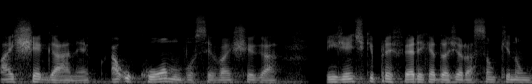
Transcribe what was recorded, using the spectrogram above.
vai chegar, né? O como você vai chegar. Tem gente que prefere, que é da geração que não,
